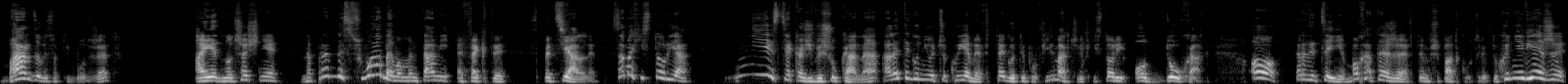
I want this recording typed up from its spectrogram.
bardzo wysoki budżet, a jednocześnie naprawdę słabe momentami efekty specjalne. Sama historia nie jest jakaś wyszukana, ale tego nie oczekujemy w tego typu filmach, czyli w historii o duchach. O tradycyjnie bohaterze, w tym przypadku, który w duchy nie wierzy,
